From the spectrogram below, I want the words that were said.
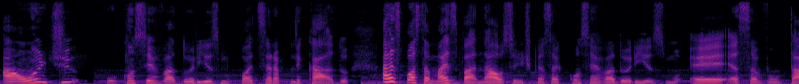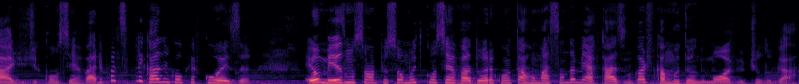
aonde o conservadorismo pode ser aplicado? A resposta mais banal, se a gente pensar que conservadorismo é essa vontade de conservar, ele pode ser aplicado em qualquer coisa. Eu mesmo sou uma pessoa muito conservadora quanto à arrumação da minha casa. Não gosto de ficar mudando móvel de lugar.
